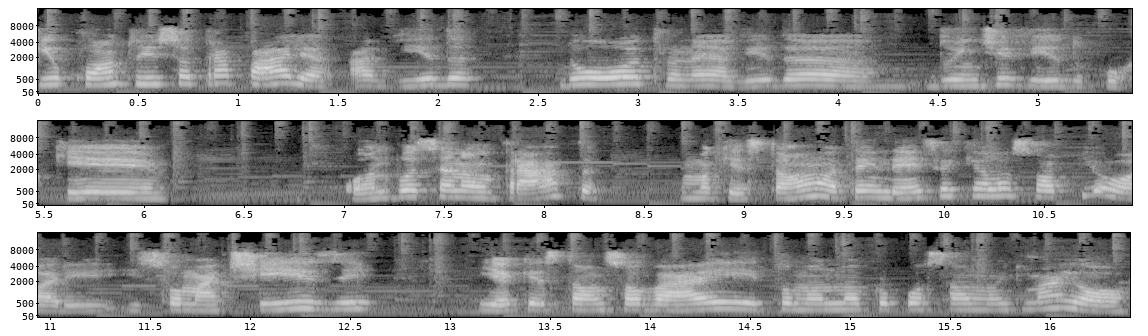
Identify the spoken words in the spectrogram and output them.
e o quanto isso atrapalha a vida do outro, né? A vida do indivíduo, porque quando você não trata uma questão, a tendência é que ela só piore e somatize e a questão só vai tomando uma proporção muito maior.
